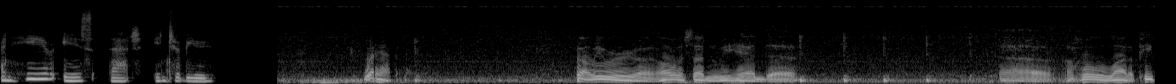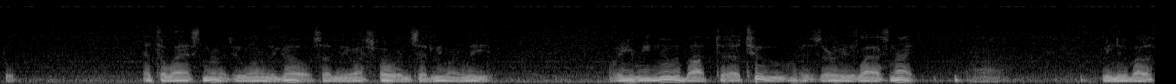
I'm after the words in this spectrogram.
And here is that interview. What happened? Well, we were, uh, all of a sudden, we had uh, uh, a whole lot of people at the last minute who wanted to go suddenly rushed forward and said, we want to leave. We, we knew about uh, two as early as last night. Uh, we knew about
